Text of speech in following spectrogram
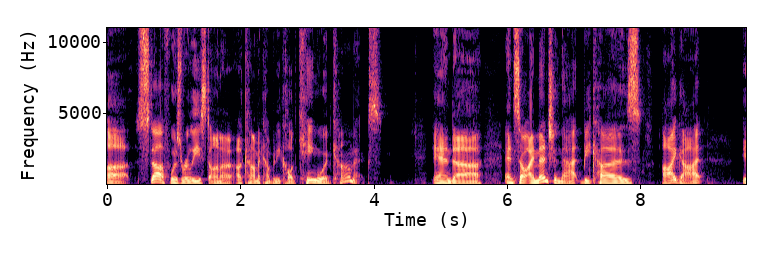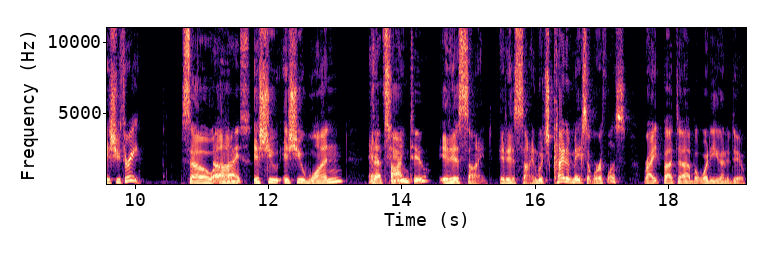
uh, stuff was released on a, a, comic company called Kingwood Comics, and uh, and so I mentioned that because I got issue three. So oh, um, nice. issue issue one. Is that two, signed too? It is signed. It is signed, which kind of makes it worthless right? But uh, but what are you going to do?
